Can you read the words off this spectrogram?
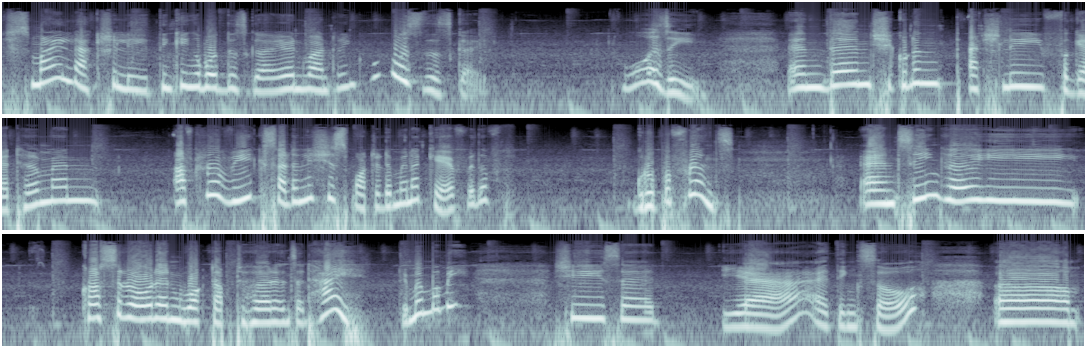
smiled actually thinking about this guy and wondering who was this guy? Who was he? And then she couldn't actually forget him and after a week, suddenly she spotted him in a cave with a f- group of friends. And seeing her, he crossed the road and walked up to her and said, Hi, remember me? She said, Yeah, I think so. Um,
